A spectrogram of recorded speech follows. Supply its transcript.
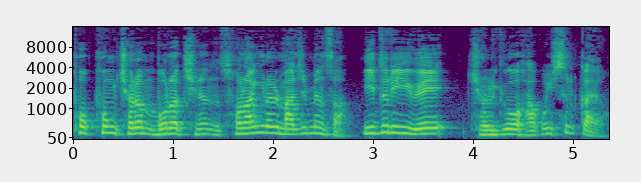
폭풍처럼 몰아치는 소나기를 맞으면서 이들이 왜 절규하고 있을까요?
